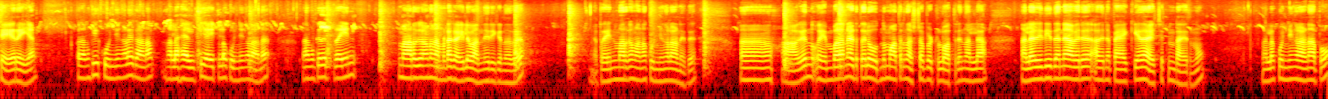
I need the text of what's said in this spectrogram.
ഷെയർ ചെയ്യാം. അപ്പോൾ നമുക്ക് ഈ കുഞ്ഞുങ്ങളെ കാണാം. നല്ല ഹെൽത്തി ആയിട്ടുള്ള കുഞ്ഞുങ്ങളാണ്. നമുക്കിത് ട്രെയിൻ മാർഗമാണ് നമ്മുടെ കയ്യിൽ വന്നിരിക്കുന്നത്. ട്രെയിൻ മാർഗം വന്ന കുഞ്ഞുങ്ങളാണിത്. ആകെ എൺപതെണ്ണം എടുത്താൽ ഒന്നും മാത്രമേ നഷ്ടപ്പെട്ടുള്ളൂ. അത്രയും നല്ല നല്ല രീതിയിൽ തന്നെ അവർ അതിനെ പാക്ക് ചെയ്ത് അയച്ചിട്ടുണ്ടായിരുന്നു. നല്ല കുഞ്ഞുങ്ങളാണ്. അപ്പോൾ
